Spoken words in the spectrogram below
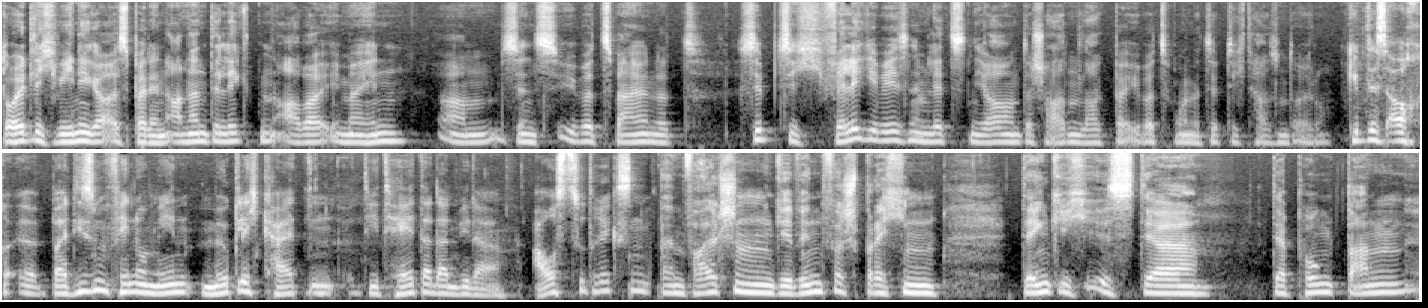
deutlich weniger als bei den anderen Delikten, aber immerhin ähm, sind es über 270 Fälle gewesen im letzten Jahr und der Schaden lag bei über 270.000 Euro. Gibt es auch äh, bei diesem Phänomen Möglichkeiten, die Täter dann wieder auszutricksen? Beim falschen Gewinnversprechen, denke ich, ist der, der Punkt dann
